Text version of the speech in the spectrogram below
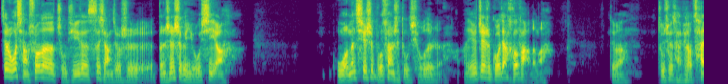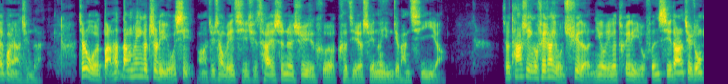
就是我想说的主题的思想就是本身是个游戏啊，我们其实不算是赌球的人啊，因为这是国家合法的嘛，对吧？足球彩票猜冠亚军的。就是我把它当成一个智力游戏啊，就像围棋去猜申正旭和柯洁谁能赢这盘棋一样，就它是一个非常有趣的，你有一个推理有分析，当然最终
